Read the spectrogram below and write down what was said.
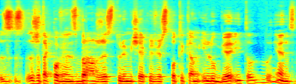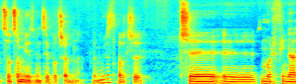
z, że tak powiem, z branży, z którymi się jakoś, wiesz, spotykam i lubię i to, no nie wiem, co, co mi jest więcej potrzebne. To mi wystarczy. Czy y, morfina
